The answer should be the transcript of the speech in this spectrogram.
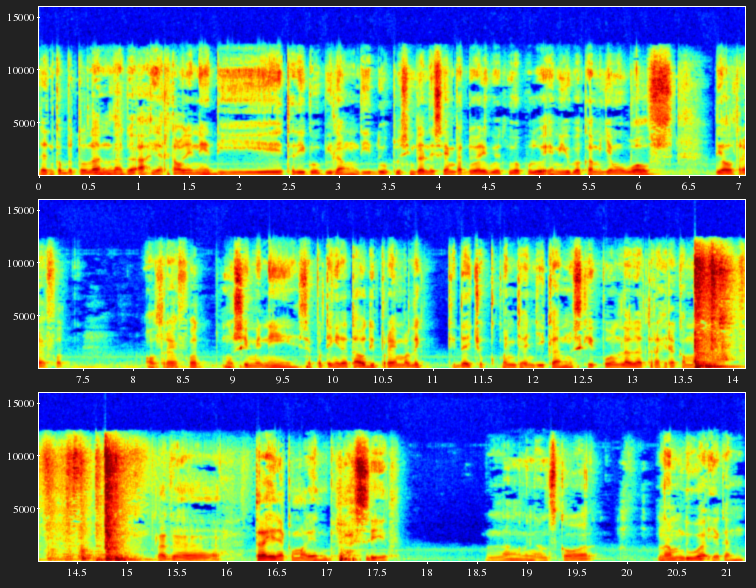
Dan kebetulan laga akhir tahun ini di tadi gue bilang di 29 Desember 2020 MU bakal menjamu Wolves di Old Trafford. Old Trafford musim ini seperti kita tahu di Premier League tidak cukup menjanjikan meskipun laga terakhir kemarin laga terakhirnya kemarin berhasil menang dengan skor 6-2 ya kan?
